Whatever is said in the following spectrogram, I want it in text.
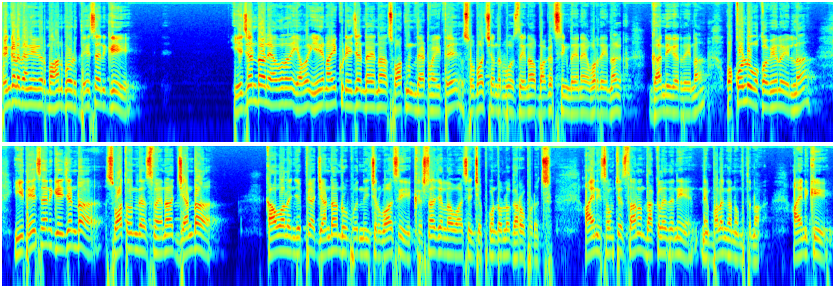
పెంగళ వెంకయ్య గారు మహానుభావుడు దేశానికి ఎజెండాలు ఎవరు ఎవరు ఏ నాయకుడు ఎజెండా అయినా స్వాతంత్రం దేటం అయితే సుభాష్ చంద్రబోస్ అయినా భగత్ సింగ్ అయినా ఎవరిదైనా గాంధీ గారిదైనా ఒకళ్ళు ఒక వేలో వెళ్ళినా ఈ దేశానికి ఎజెండా స్వాతంత్ర దేశమైనా జెండా కావాలని చెప్పి ఆ జెండాను రూపొందించిన వాసి కృష్ణా జిల్లా వాసి అని చెప్పుకోవడంలో గర్వపడవచ్చు ఆయనకి సముచిత స్థానం దక్కలేదని నేను బలంగా నమ్ముతున్నా. ఆయనకి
